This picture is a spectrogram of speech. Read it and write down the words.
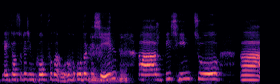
vielleicht hast du das im Kopf oder, oder gesehen, mhm. äh, bis hin zu äh,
